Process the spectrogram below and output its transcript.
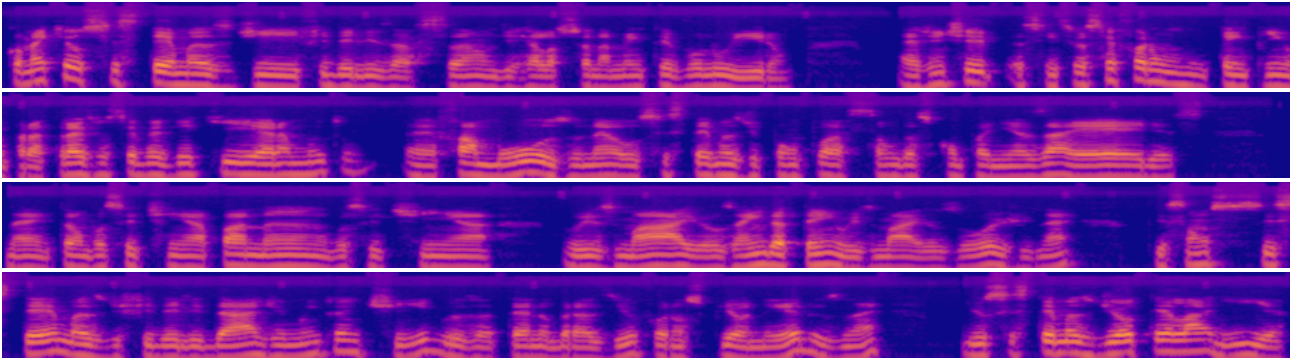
como é que os sistemas de fidelização, de relacionamento evoluíram? A gente, assim, se você for um tempinho para trás, você vai ver que era muito é, famoso, né, os sistemas de pontuação das companhias aéreas, né? Então você tinha a Panam, você tinha o Smiles, ainda tem o Smiles hoje, né? Que são sistemas de fidelidade muito antigos, até no Brasil, foram os pioneiros, né? E os sistemas de hotelaria,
